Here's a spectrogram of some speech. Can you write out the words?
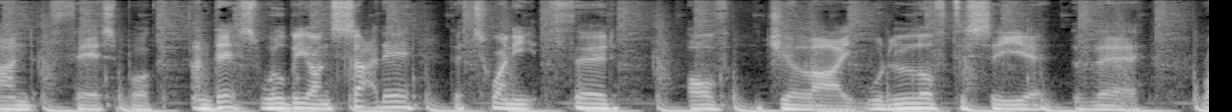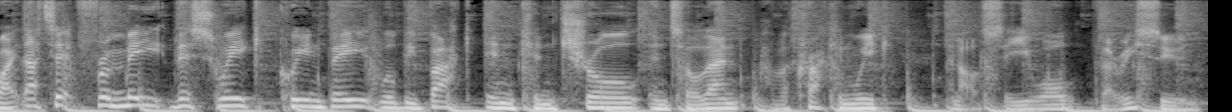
and Facebook. And this will be on Saturday, the 23rd of July. Would love to see you there. Right, that's it from me this week. Queen B will be back in control. Until then, have a cracking week, and I'll see you all very soon.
